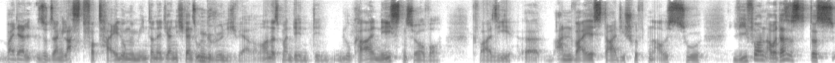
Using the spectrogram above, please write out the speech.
bei der sozusagen Lastverteilung im Internet ja nicht ganz ungewöhnlich wäre, ne? dass man den, den lokalen nächsten Server quasi äh, anweist, da die Schriften auszuliefern. Aber das ist das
